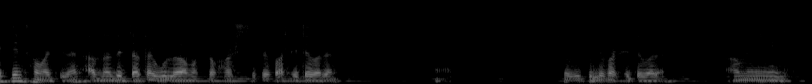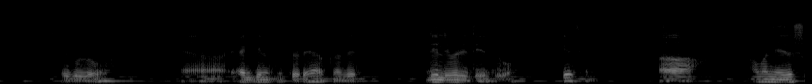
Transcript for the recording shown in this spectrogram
একদিন সময় দিবেন, আপনাদের ডাটাগুলো আমাকে হোয়াটসঅ্যাপে পাঠাইতে পারেন। হ্যাঁ ছবি তুলে পাঠাইতে পারেন। আমি সেগুলো একদিনের ভিতরে আপনাদের ডেলিভারি দিয়ে দেবো, ঠিক আছে? আমার নিজস্ব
